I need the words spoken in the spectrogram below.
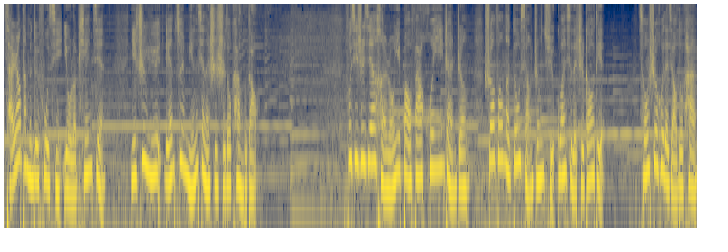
才让他们对父亲有了偏见，以至于连最明显的事实都看不到。夫妻之间很容易爆发婚姻战争，双方呢都想争取关系的制高点。从社会的角度看，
